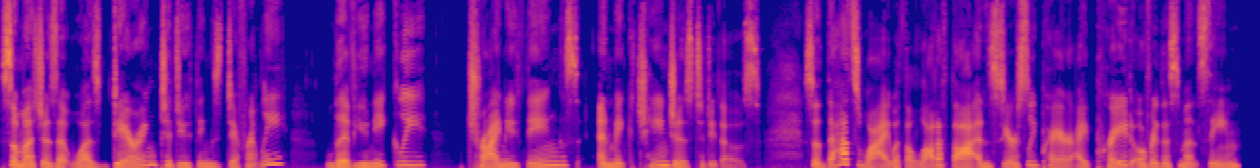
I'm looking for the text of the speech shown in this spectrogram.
so much as it was daring to do things differently, live uniquely, try new things and make changes to do those. So that's why, with a lot of thought and seriously prayer, I prayed over this month's theme.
